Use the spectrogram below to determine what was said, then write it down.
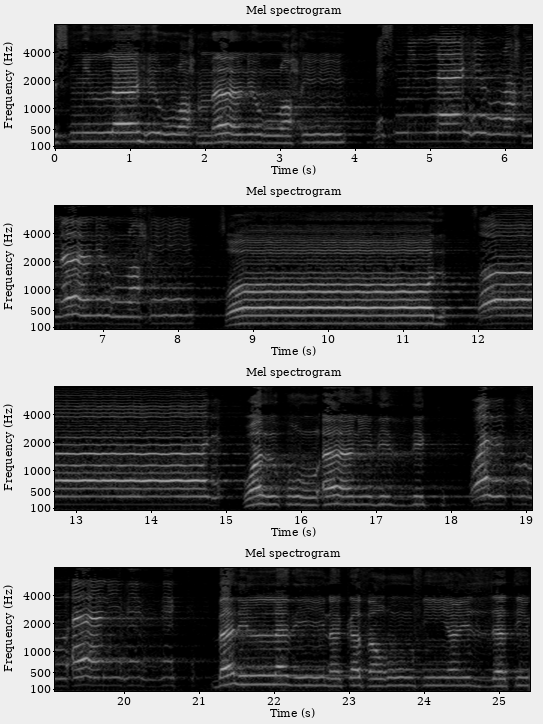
بسم الله الرحمن الرحيم. بسم الله الرحمن الرحيم. صاد. صاد. والقرآن ذي الذكر. والقرآن ذي الذكر. بل الذين كفروا في عزة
